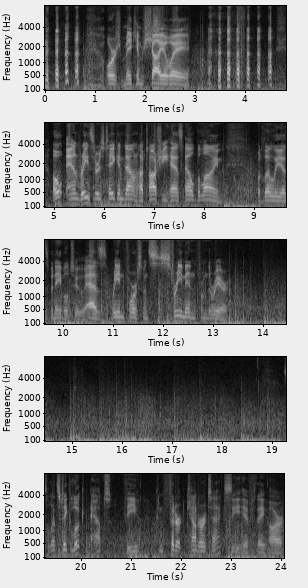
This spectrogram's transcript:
or make him shy away. oh, and Razor's taken down. Hatashi has held the line. What little he has been able to as reinforcements stream in from the rear. So let's take a look at the Confederate counterattack, see if they are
